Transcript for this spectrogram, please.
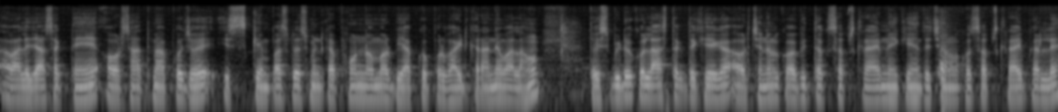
वाले जा सकते हैं और साथ में आपको जो है इस कैंपस प्लेसमेंट का फ़ोन नंबर भी आपको प्रोवाइड कराने वाला हूँ। तो इस वीडियो को लास्ट तक देखिएगा और चैनल को अभी तक सब्सक्राइब नहीं किए हैं तो चैनल को सब्सक्राइब कर ले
